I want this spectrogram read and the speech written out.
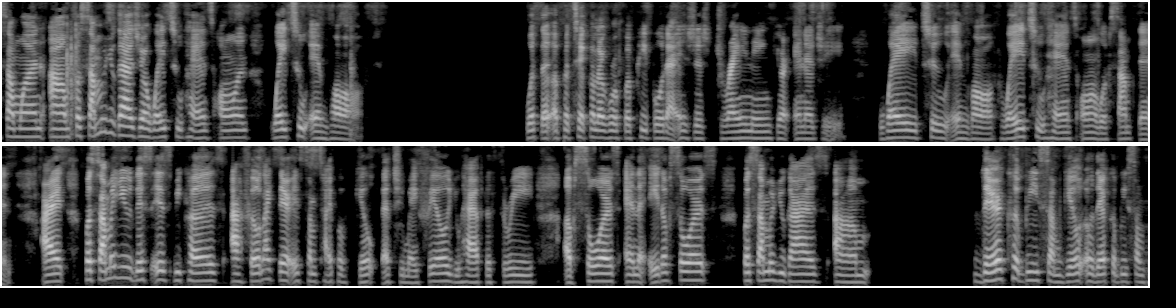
someone? Um, for some of you guys, you're way too hands on, way too involved with a, a particular group of people that is just draining your energy way too involved, way too hands on with something. All right. For some of you, this is because I feel like there is some type of guilt that you may feel. You have the three of swords and the eight of swords. For some of you guys, um, there could be some guilt or there could be some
